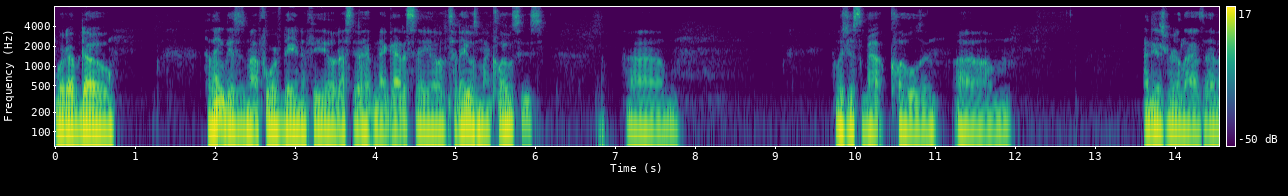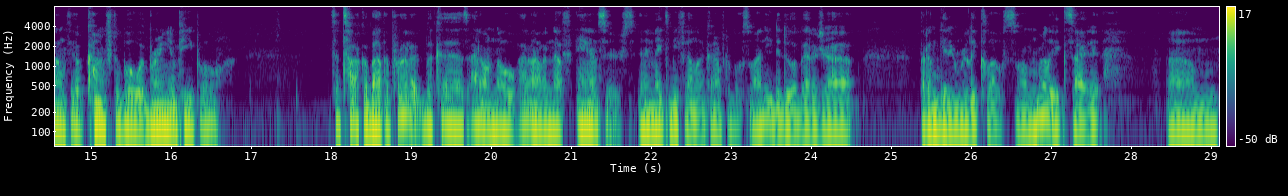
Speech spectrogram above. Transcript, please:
What up, though? I think this is my fourth day in the field. I still have not got a sale. Today was my closest. Um, it was just about closing. Um, I just realized I don't feel comfortable with bringing people to talk about the product because I don't know, I don't have enough answers and it makes me feel uncomfortable. So I need to do a better job, but I'm getting really close. So I'm really excited. Um,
